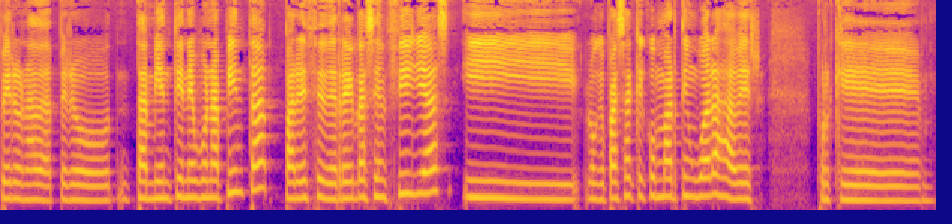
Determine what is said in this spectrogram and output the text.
pero nada, pero también tiene buena pinta, parece de reglas sencillas y lo que pasa que con Martin Wallace, a ver, porque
